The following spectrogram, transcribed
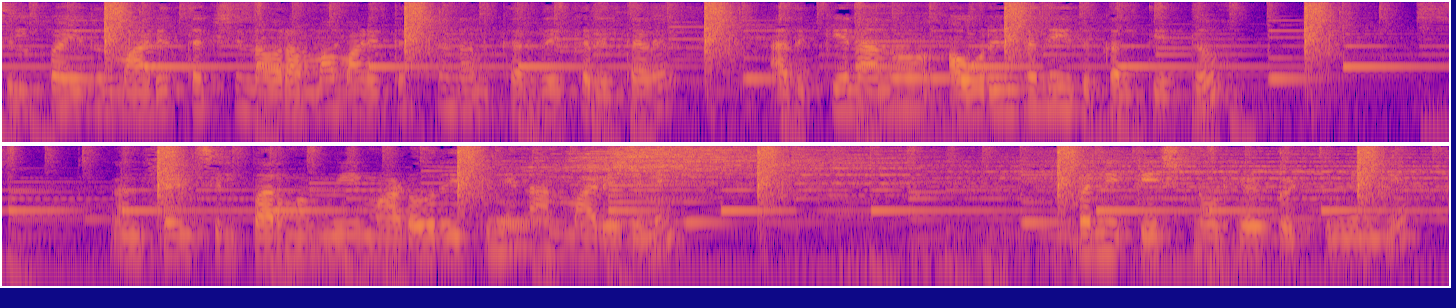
ಶಿಲ್ಪ ಇದನ್ನು ಮಾಡಿದ ತಕ್ಷಣ, ಅವ್ರ ಅಮ್ಮ ಮಾಡಿದ ತಕ್ಷಣ ನಾನು ಕರೆದೇ ಕರೀತಾಳೆ. ಅದಕ್ಕೆ ನಾನು ಅವರಿಂದನೇ ಇದು ಕಲ್ತಿತ್ತು ನನ್ನ ಫ್ರೆಂಡ್ ಶಿಲ್ಪಾರ ಮಮ್ಮಿ ಮಾಡೋ ರೀತಿನೇ ನಾನು ಮಾಡಿದ್ದೀನಿ. ಬನ್ನಿ ಟೇಸ್ಟ್ ನೋಡಿ ಹೇಳ್ಬಿಡ್ತೀನಿ ನಿಮಗೆ.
